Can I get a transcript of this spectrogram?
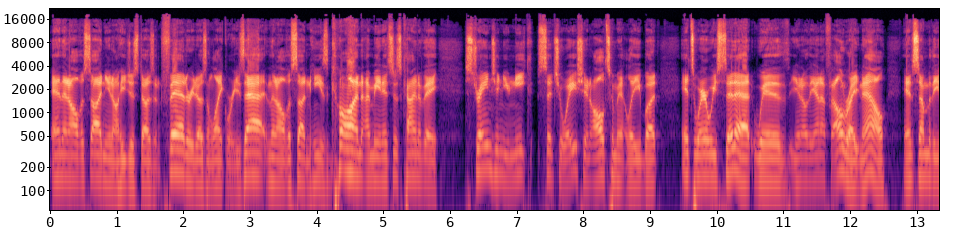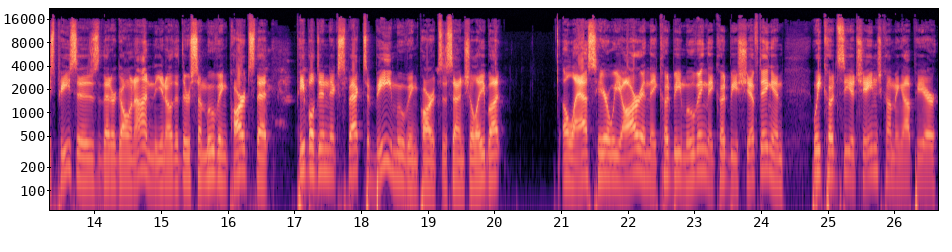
And then all of a sudden, you know, he just doesn't fit or he doesn't like where he's at. And then all of a sudden he's gone. I mean, it's just kind of a strange and unique situation ultimately, but it's where we sit at with you know the NFL right now and some of these pieces that are going on. You know that there's some moving parts that people didn't expect to be moving parts essentially, but alas, here we are, and they could be moving, they could be shifting, and we could see a change coming up here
